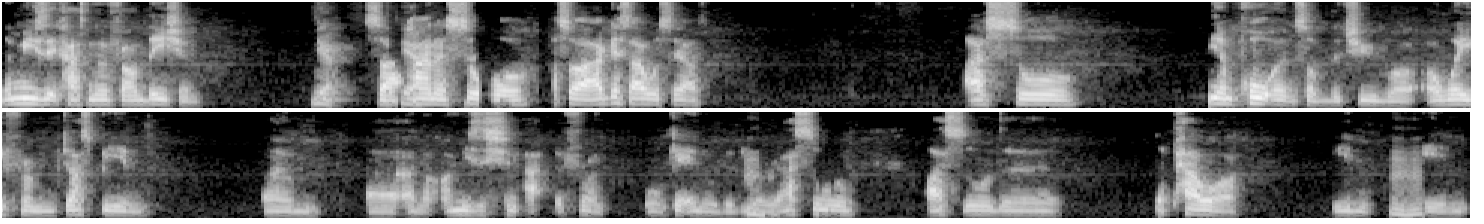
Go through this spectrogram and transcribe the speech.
the music has no foundation yeah. So I yeah. kind of saw. So I guess I would say I, I saw the importance of the tuba away from just being um, uh, a, musician at the front or getting all the glory. Mm-hmm. I saw, I saw the the power in mm-hmm. in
